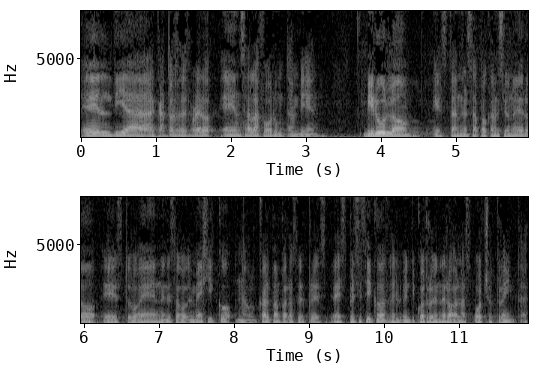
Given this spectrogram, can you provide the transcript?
El día 14 de febrero en Sala Forum también. Virulo está en el Sapo Cancionero, esto en el Estado de México, Naucalpan para ser específicos, el 24 de enero a las 8.30.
